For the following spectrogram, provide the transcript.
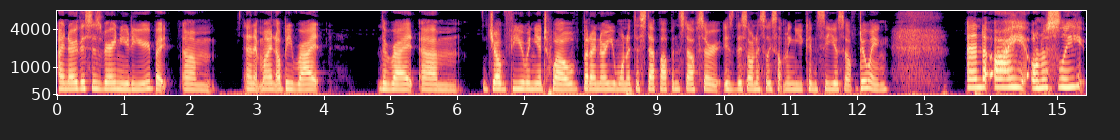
I know this is very new to you but um and it might not be right the right um job for you when you're 12 but i know you wanted to step up and stuff. So is this honestly something you can see yourself doing? And i honestly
